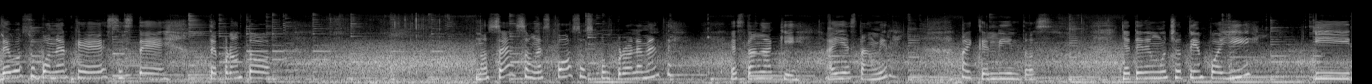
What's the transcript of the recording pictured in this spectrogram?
Debo suponer que es este de pronto no sé son esposos pues probablemente. Están aquí ahí están miren. Ay qué lindos. Ya tienen mucho tiempo allí y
